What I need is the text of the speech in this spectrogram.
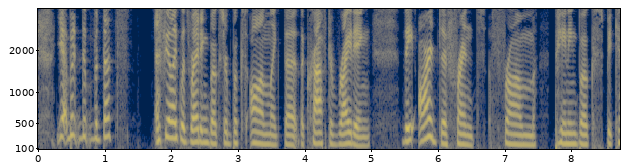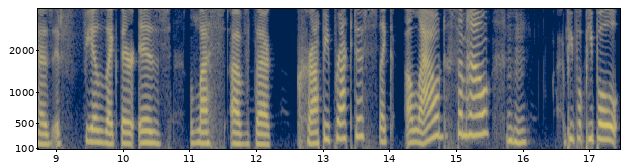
yeah, but but that's I feel like with writing books or books on like the the craft of writing, they are different from painting books because it feels like there is less of the crappy practice like allowed somehow. Mm-hmm. People people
